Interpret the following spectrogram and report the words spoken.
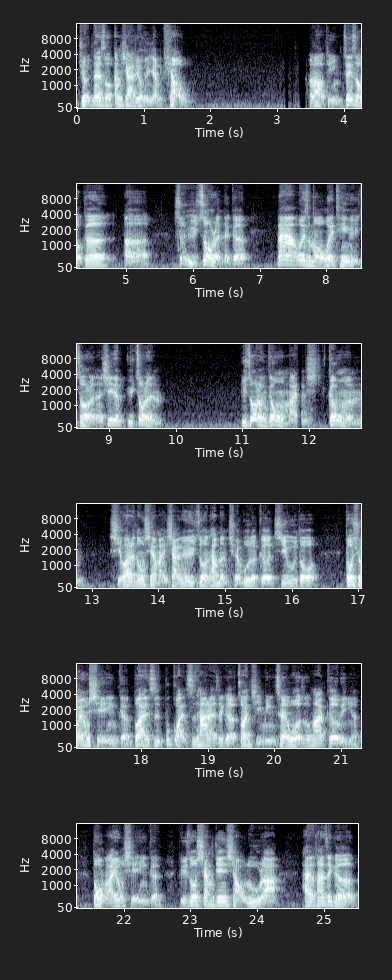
就那时候当下就很想跳舞，很好听。这首歌呃是宇宙人的歌。那为什么我会听宇宙人呢？其实宇宙人，宇宙人跟我蛮跟我们喜欢的东西还蛮像，因为宇宙人他们全部的歌几乎都都喜欢用谐音梗，不管是不管是他的这个专辑名称，或者是他的歌名啊，都很爱用谐音梗。比如说乡间小路啦，还有他这个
